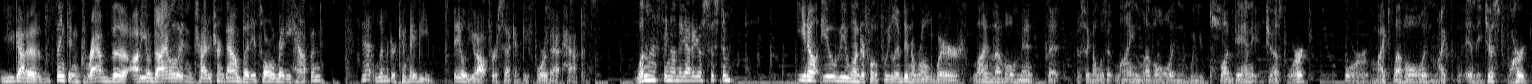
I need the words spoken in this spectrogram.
you gotta think and grab the audio dial and try to turn down, but it's already happened. That limiter can maybe bail you out for a second before that happens. One last thing on the audio system. You know, it would be wonderful if we lived in a world where line level meant that the signal was at line level and when you plugged in it just worked, or mic level and mic and they just worked.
